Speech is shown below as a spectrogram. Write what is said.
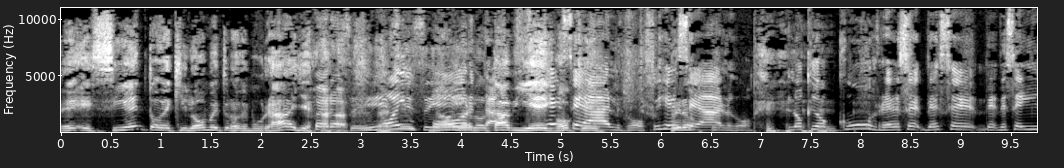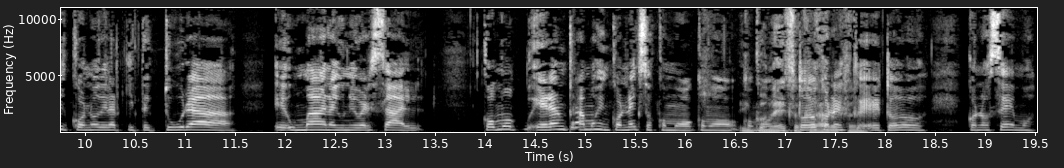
eh, cientos de kilómetros de muralla. Pero Sí, no sí, importa. No, no, está bien, Fíjense algo, fíjense Pero- algo. Lo que ocurre de ese, de ese, de, de ese ícono de la arquitectura eh, humana y universal, como eran tramos inconexos, como, como, como todo, claro, claro. eh, todo conocemos,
